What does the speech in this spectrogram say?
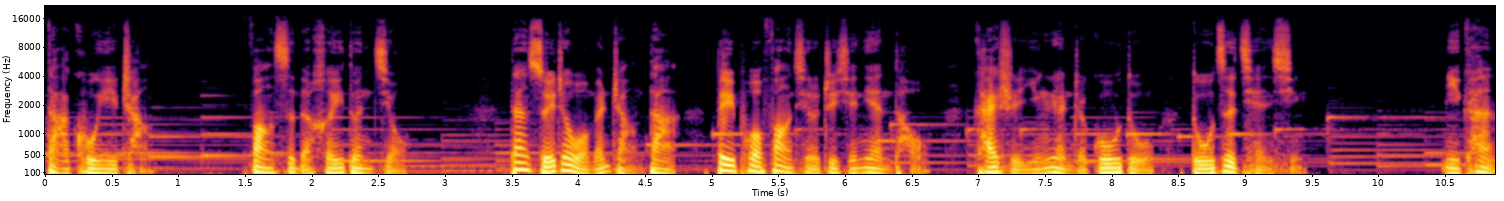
大哭一场，放肆的喝一顿酒。但随着我们长大，被迫放弃了这些念头，开始隐忍着孤独，独自前行。你看，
